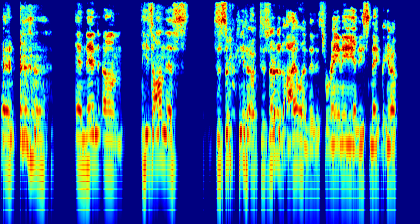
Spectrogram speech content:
and and then um, he's on this desert, you know, deserted island and it's rainy and he's snake bit, you know.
